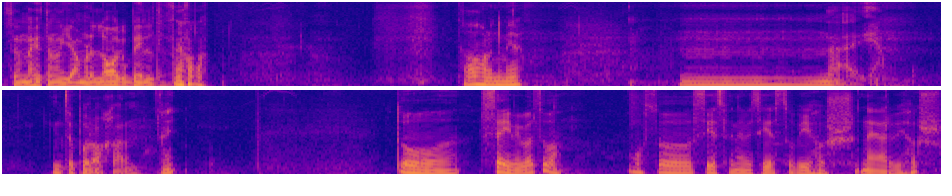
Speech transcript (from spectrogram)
se om jag hittar någon gammal lagbild. Ja. Ja, har du något mer? Mm, nej, inte på rak arm. Då säger vi väl så. Och så ses vi när vi ses och vi hörs när vi hörs.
